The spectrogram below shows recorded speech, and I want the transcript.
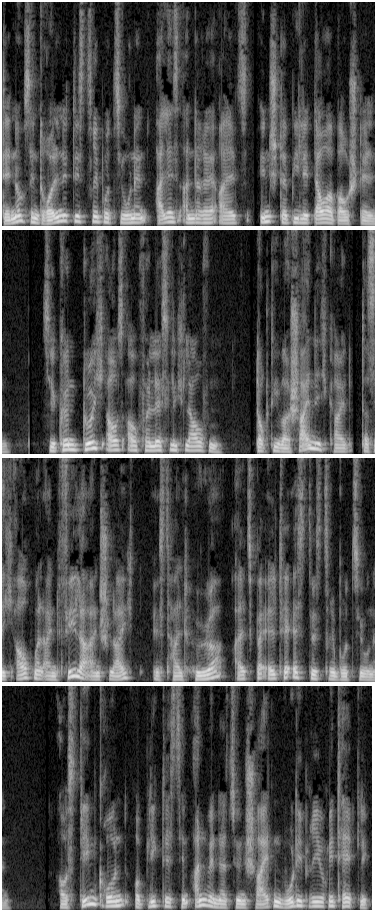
Dennoch sind rollende Distributionen alles andere als instabile Dauerbaustellen. Sie können durchaus auch verlässlich laufen. Doch die Wahrscheinlichkeit, dass sich auch mal ein Fehler einschleicht, ist halt höher als bei LTS-Distributionen. Aus dem Grund obliegt es dem Anwender zu entscheiden, wo die Priorität liegt.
